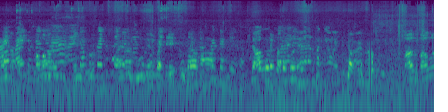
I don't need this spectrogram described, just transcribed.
ఆయన్ని? బాగా బాగా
